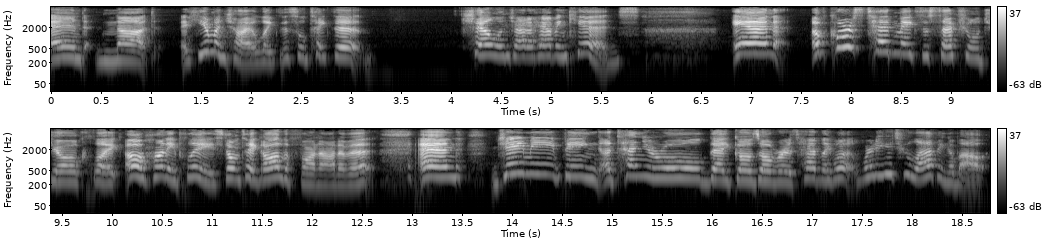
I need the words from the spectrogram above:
and not a human child. Like, this will take the challenge out of having kids. And of course, Ted makes a sexual joke like, oh, honey, please don't take all the fun out of it. And Jamie, being a 10 year old that goes over his head, like, what, what are you two laughing about?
